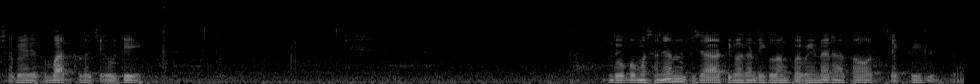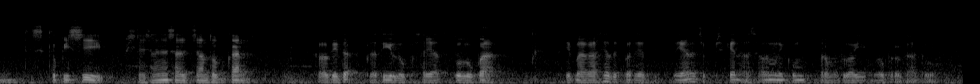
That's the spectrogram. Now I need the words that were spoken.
bisa bayar di tempat atau COD untuk pemesanan bisa tinggalkan di kolom komentar atau cek di deskripsi biasanya saya cantumkan. Kalau tidak berarti lupa saya tuh lupa Terima kasih atas perhatian. Sekian. Assalamualaikum warahmatullahi wabarakatuh.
